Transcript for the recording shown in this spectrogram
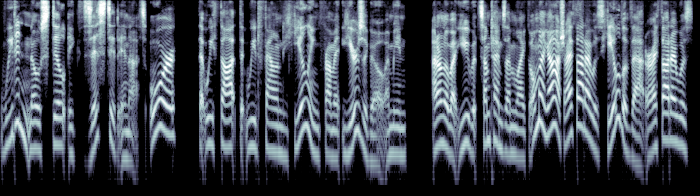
we didn't know still existed in us or that we thought that we'd found healing from it years ago. I mean, I don't know about you, but sometimes I'm like, oh my gosh, I thought I was healed of that, or I thought I was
